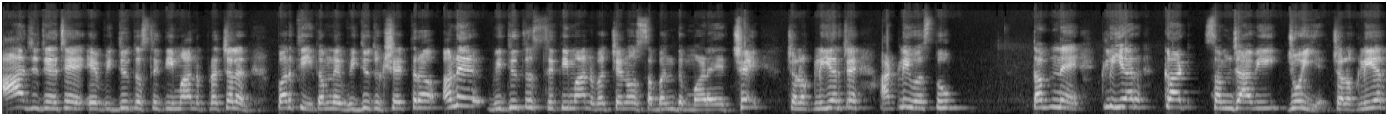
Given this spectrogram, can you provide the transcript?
આ જ જે છે, એ વિદ્યુત સ્થિતિમાન પ્રચલન પરથી તમને વિદ્યુત ક્ષેત્ર અને વિદ્યુત સ્થિતિમાન વચ્ચેનો સંબંધ મળે છે. ચલો ક્લિયર છે? આટલી વસ્તુ તમને ક્લિયર કટ સમજાવી જોઈએ. ચલો ક્લિયર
